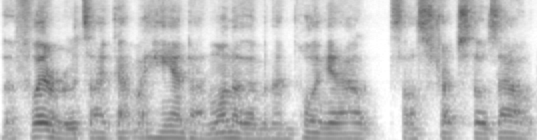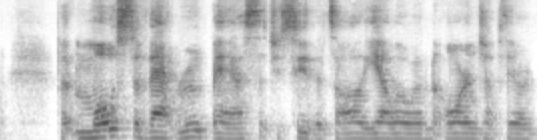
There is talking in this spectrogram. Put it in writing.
the flare roots, I've got my hand on one of them and I'm pulling it out, so I'll stretch those out. But most of that root mass that you see that's all yellow and orange up there,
